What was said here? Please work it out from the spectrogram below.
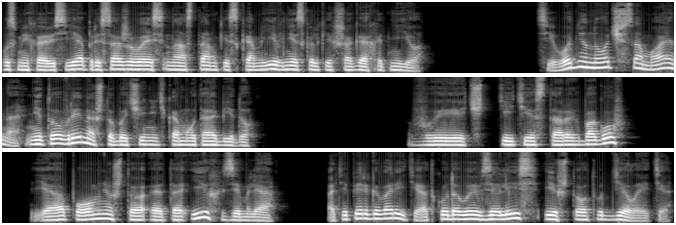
Усмехаюсь я, присаживаясь на останки скамьи в нескольких шагах от нее. «Сегодня ночь Самайна, не то время, чтобы чинить кому-то обиду. «Вы чтите старых богов?» «Я помню, что это их земля. А теперь говорите, откуда вы взялись и что тут делаете?»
